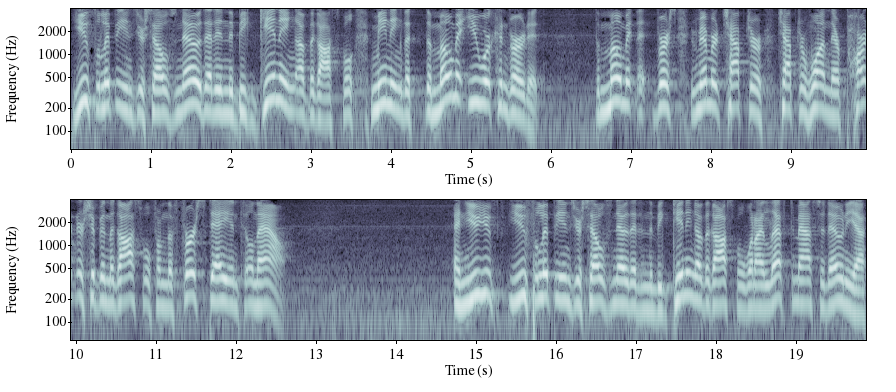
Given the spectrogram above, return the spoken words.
you, Philippians, yourselves know that in the beginning of the gospel, meaning that the moment you were converted, the moment that verse, remember chapter, chapter 1, their partnership in the gospel from the first day until now. And you, you, you, Philippians yourselves know that in the beginning of the gospel, when I left Macedonia,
